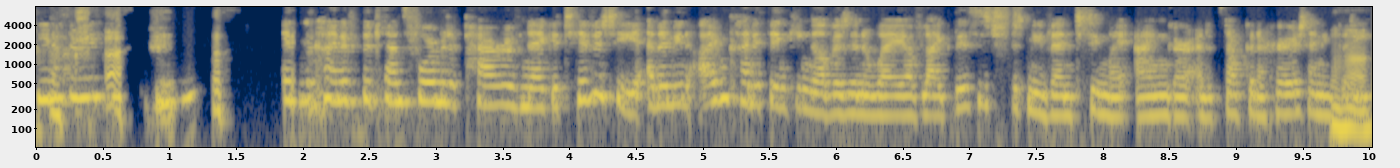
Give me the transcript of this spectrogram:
You know, there is in the kind of the transformative power of negativity. And I mean, I'm kind of thinking of it in a way of like, this is just me venting my anger, and it's not going to hurt anybody. Uh-huh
